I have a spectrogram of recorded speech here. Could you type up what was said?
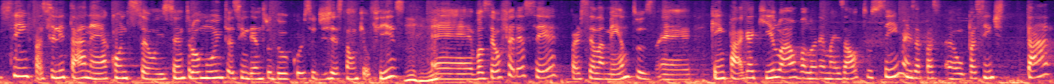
Sim, facilitar, né, a condição. Isso entrou muito assim dentro do curso de gestão que eu fiz. Uhum. É, você oferecer parcelamentos, é, quem paga aquilo, ah, o valor é mais alto, sim, mas a, o paciente está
